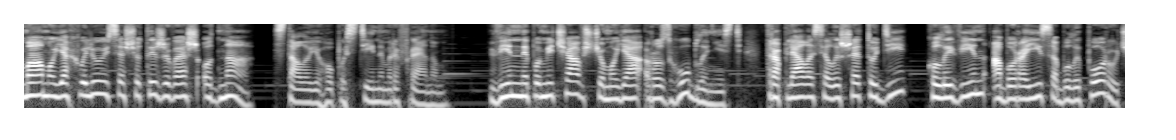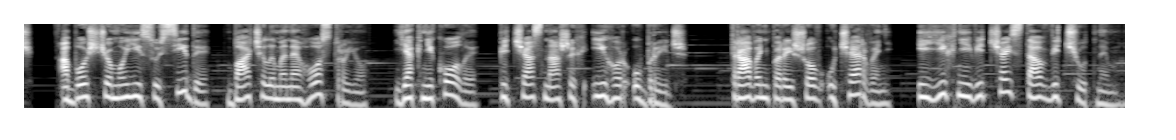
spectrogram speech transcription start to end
Мамо, я хвилююся, що ти живеш одна, стало його постійним рефреном. Він не помічав, що моя розгубленість траплялася лише тоді, коли він або Раїса були поруч, або що мої сусіди бачили мене гострою, як ніколи, під час наших ігор у бридж. Травень перейшов у червень, і їхній відчай став відчутним.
